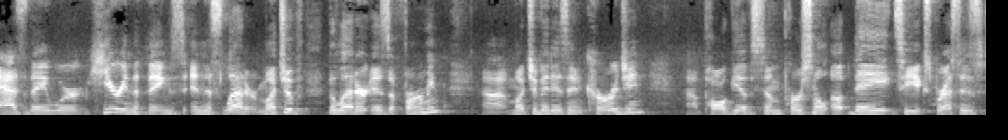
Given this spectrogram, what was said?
as they were hearing the things in this letter. Much of the letter is affirming, uh, much of it is encouraging. Uh, Paul gives some personal updates. He expresses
